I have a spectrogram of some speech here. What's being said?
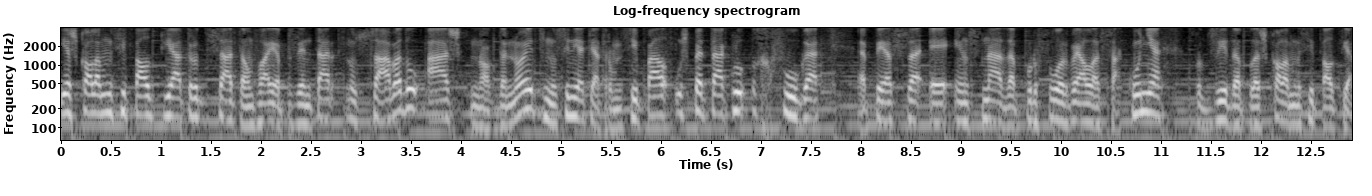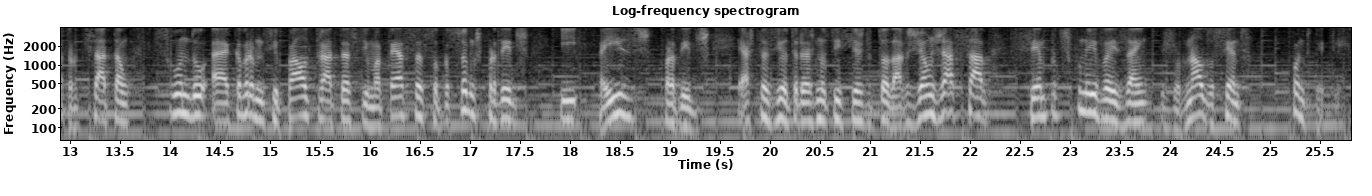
E a Escola Municipal de Teatro de Sátão vai apresentar no sábado, às 9 da noite, no Cine Teatro Municipal, o espetáculo Refuga. A peça é encenada por Flor Bela Sacunha, produzida pela Escola Municipal de Teatro de Sátão. Segundo a Câmara Municipal, trata-se de uma peça sobre sonhos perdidos e países perdidos. Estas e outras notícias de toda a região já sabe, sempre disponíveis em jornaldocentro.pt.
